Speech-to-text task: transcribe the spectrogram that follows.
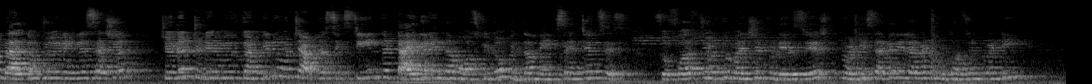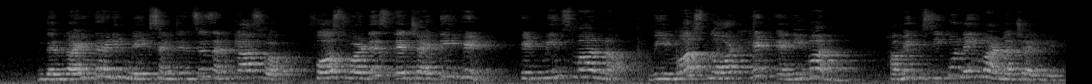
everyone, welcome to your English session. Children, today we will continue with chapter 16, the tiger and the mosquito with the make sentences. So first you have to mention today's date, 27-11-2020. Then write the heading make sentences and classwork. First word is HIT, hit. Hit means मारना. We must not hit anyone. हमें किसी को नहीं मारना चाहिए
